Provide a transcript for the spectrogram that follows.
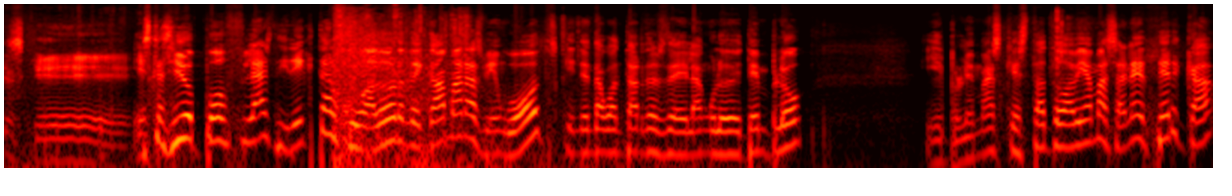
es que. Es que ha sido pop flash directa al jugador de cámaras, bien Watts, que intenta aguantar desde el ángulo de templo. Y el problema es que está todavía Masanet cerca.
